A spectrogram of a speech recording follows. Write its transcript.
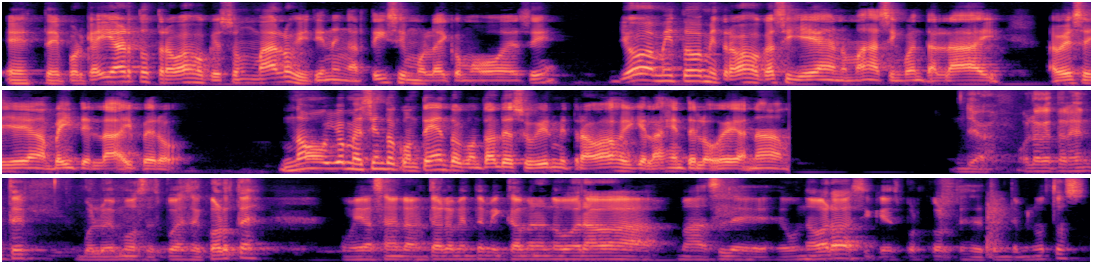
Este, porque hay hartos trabajos que son malos y tienen hartísimos likes, como vos decís. Yo a mí todos mis trabajos casi llegan nomás a 50 likes, a veces llegan a 20 likes, pero no, yo me siento contento con tal de subir mi trabajo y que la gente lo vea, nada más. Ya, hola, ¿qué tal gente? Volvemos después de ese corte. Como ya saben, lamentablemente mi cámara no graba más de, una hora, así que es por cortes de 30 minutos.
